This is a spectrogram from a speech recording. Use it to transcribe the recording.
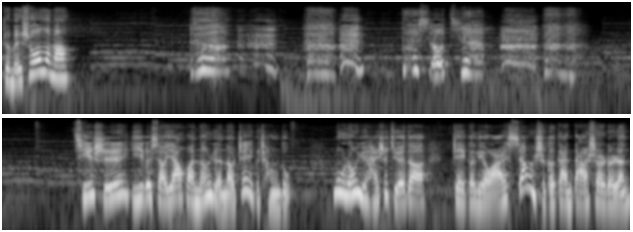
准备说了吗？小姐，其实一个小丫鬟能忍到这个程度，慕容羽还是觉得这个柳儿像是个干大事儿的人。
